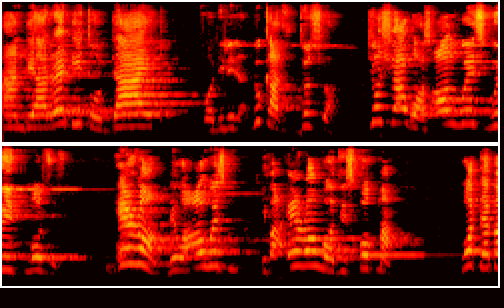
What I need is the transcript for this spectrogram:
And they are ready to die for the leader. Look at Joshua. Joshua was always with Moses. Aaron, they were always, if Aaron was the spokesman, whatever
